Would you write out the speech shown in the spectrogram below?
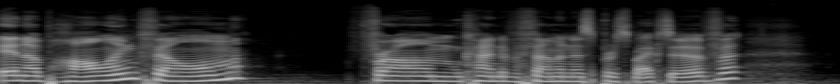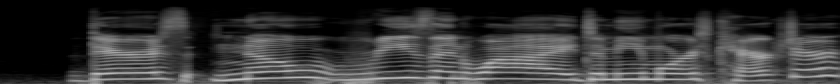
an appalling film from kind of a feminist perspective. There's no reason why Demi Moore's character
